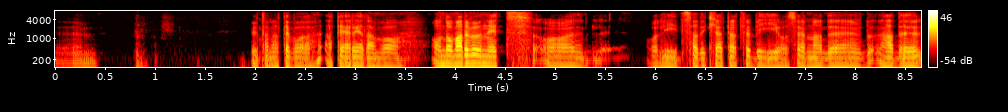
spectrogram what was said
Eh, utan att det, var, att det redan var, om de hade vunnit och, och Leeds hade klättrat förbi och sen hade, hade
